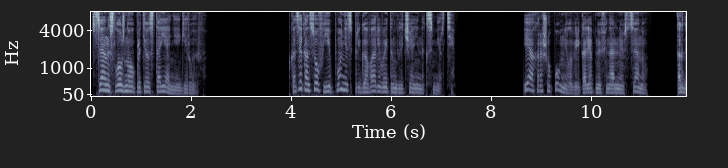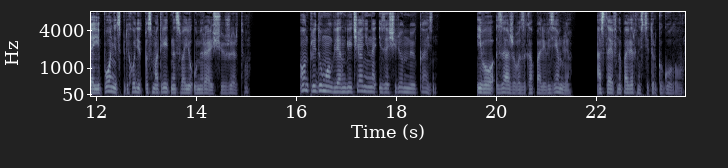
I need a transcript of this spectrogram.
сцены сложного противостояния героев. В конце концов, японец приговаривает англичанина к смерти. Я хорошо помнила великолепную финальную сцену, когда японец приходит посмотреть на свою умирающую жертву. Он придумал для англичанина изощренную казнь. Его заживо закопали в землю, оставив на поверхности только голову.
